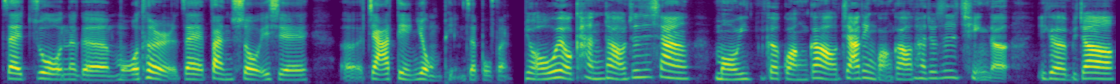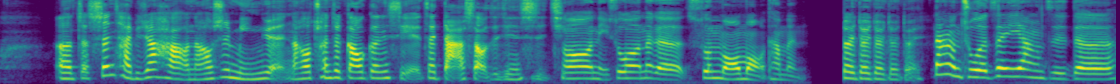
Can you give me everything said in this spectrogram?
在做那个模特儿，在贩售一些。呃，家电用品这部分有，我有看到，就是像某一个广告，家电广告，它就是请的一个比较，呃，这身材比较好，然后是名媛，然后穿着高跟鞋在打扫这件事情。哦，你说那个孙某某他们？对对对对对。当然，除了这样子的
